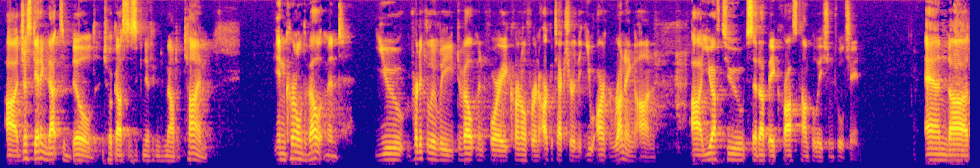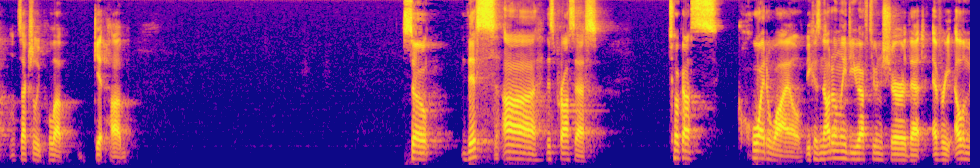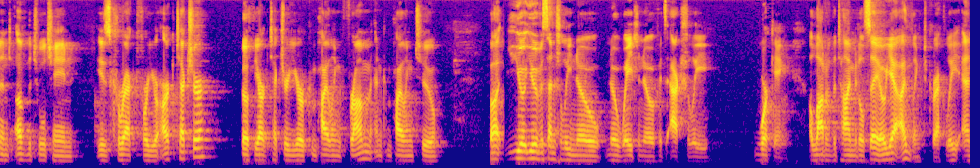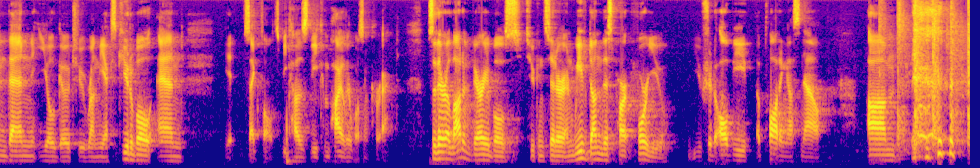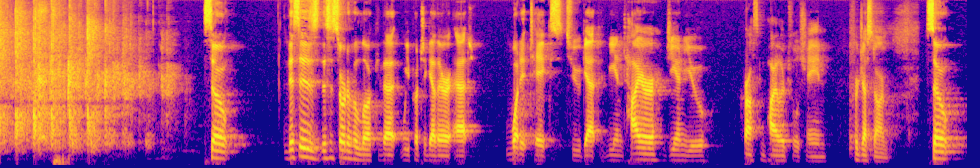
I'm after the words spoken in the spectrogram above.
Uh, just getting that to build took us a significant amount of time. In kernel development, you, particularly development for a kernel for an architecture that you aren't running on, uh, you have to set up a cross-compilation toolchain. And uh, let's actually pull up GitHub. So this, uh, this process took us quite a while because not only do you have to ensure that every element of the toolchain is correct for your architecture, both the architecture you're compiling from and compiling to, but you, you have essentially no, no way to know if it's actually working. A lot of the time it'll say, oh yeah, I linked correctly, and then you'll go to run the executable and it segfaults because the compiler wasn't correct. So there are a lot of variables to consider, and we've done this part for you. You should all be applauding us now. Um, so this is, this is sort of a look that we put together at what it takes to get the entire GNU cross-compiler toolchain for just ARM. So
